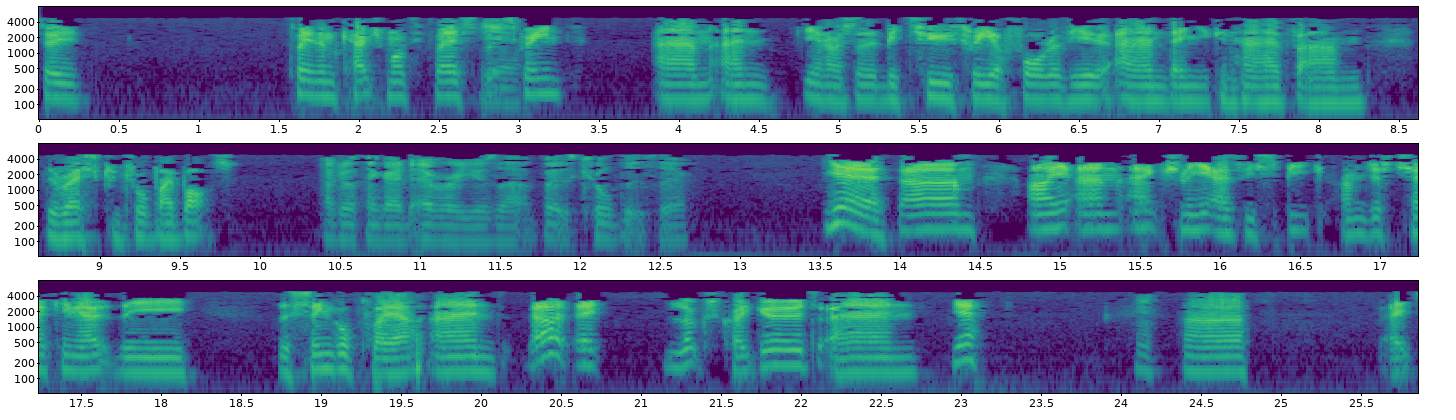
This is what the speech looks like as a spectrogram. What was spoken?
So play them couch multiplayer split Yeah. screen, um, and you know so there'd be two, three, or four of you, and then you can have um, the rest controlled by bots. I don't think I'd ever use that, but it's cool that it's there. Yeah, um, I am actually, as we speak, I'm just checking out the the single player, and uh, it looks quite good, and yeah, Hmm. uh, it's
